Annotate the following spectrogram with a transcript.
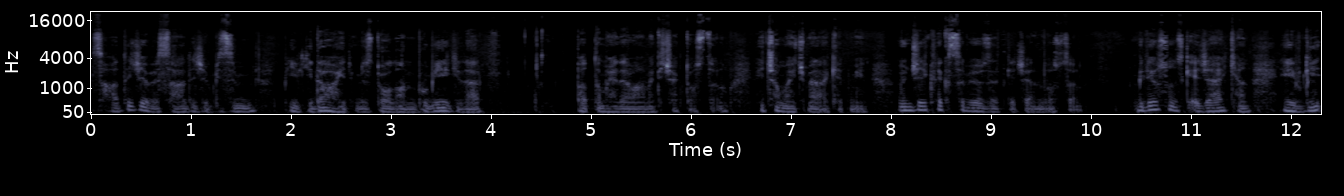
Sadece ve sadece bizim bilgi dahilimizde olan bu bilgiler patlamaya devam edecek dostlarım. Hiç ama hiç merak etmeyin. Öncelikle kısa bir özet geçelim dostlarım. Biliyorsunuz ki Ece Erken evli,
